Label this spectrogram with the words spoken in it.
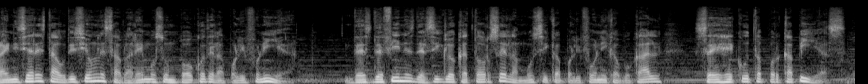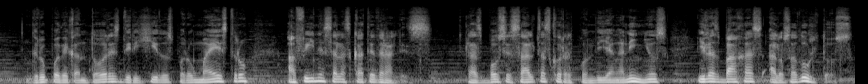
Para iniciar esta audición les hablaremos un poco de la polifonía. Desde fines del siglo XIV la música polifónica vocal se ejecuta por capillas, grupo de cantores dirigidos por un maestro afines a las catedrales. Las voces altas correspondían a niños y las bajas a los adultos.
